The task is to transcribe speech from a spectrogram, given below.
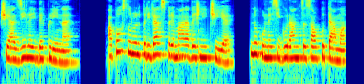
și a zilei de pline. Apostolul privea spre marea veșnicie, nu cu nesiguranță sau cu teamă,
